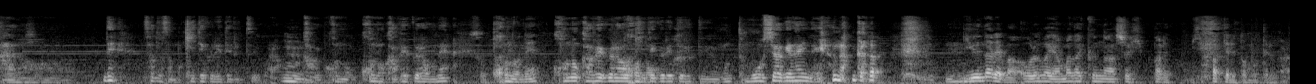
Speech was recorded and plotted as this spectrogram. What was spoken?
あので佐藤さんも聞いてくれてるっていうから、うん。かこのこのカフェクラをねこのね。このカフェクラを聞いてくれてるっていうの。は本当申し訳ないんだけどなんか、うん。言うなれば俺は山田君の足を引っ張る引っ張ってると思ってるから。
